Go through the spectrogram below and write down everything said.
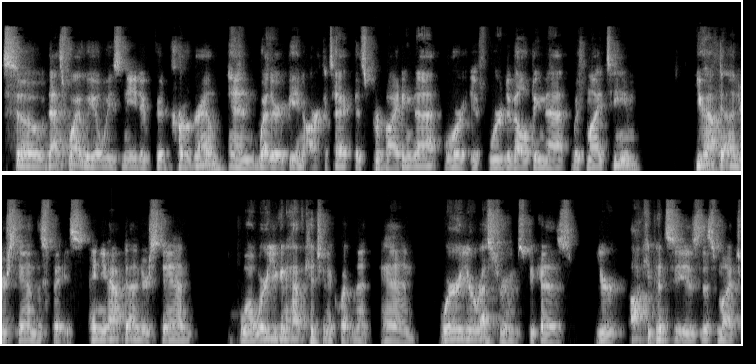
so that's why we always need a good program. And whether it be an architect that's providing that, or if we're developing that with my team, you have to understand the space and you have to understand, well, where are you going to have kitchen equipment and where are your restrooms? Because your occupancy is this much.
